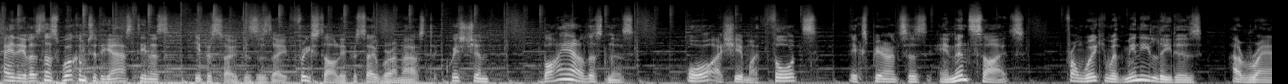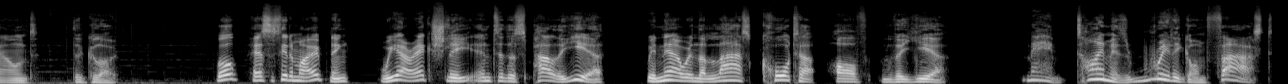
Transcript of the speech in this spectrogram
Hey there, listeners. Welcome to the Ask Denis episode. This is a freestyle episode where I'm asked a question by our listeners, or I share my thoughts, experiences, and insights from working with many leaders around the globe. Well, as I said in my opening, we are actually into this part of the year. We're now in the last quarter of the year. Man, time has really gone fast.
